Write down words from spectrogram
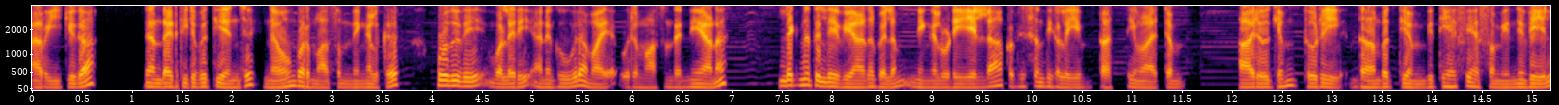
അറിയിക്കുക. രണ്ടായിരത്തി ഇരുപത്തിയഞ്ച് നവംബർ മാസം നിങ്ങൾക്ക് പൊതുവെ വളരെ അനുകൂലമായ ഒരു മാസം തന്നെയാണ്. ലഗ്നത്തിലെ വ്യാഴബലം നിങ്ങളുടെ എല്ലാ പ്രതിസന്ധികളെയും തട്ടിമാറ്റും. ആരോഗ്യം തൊഴിൽ ദാമ്പത്യം വിദ്യാഭ്യാസം എന്നിവയിൽ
